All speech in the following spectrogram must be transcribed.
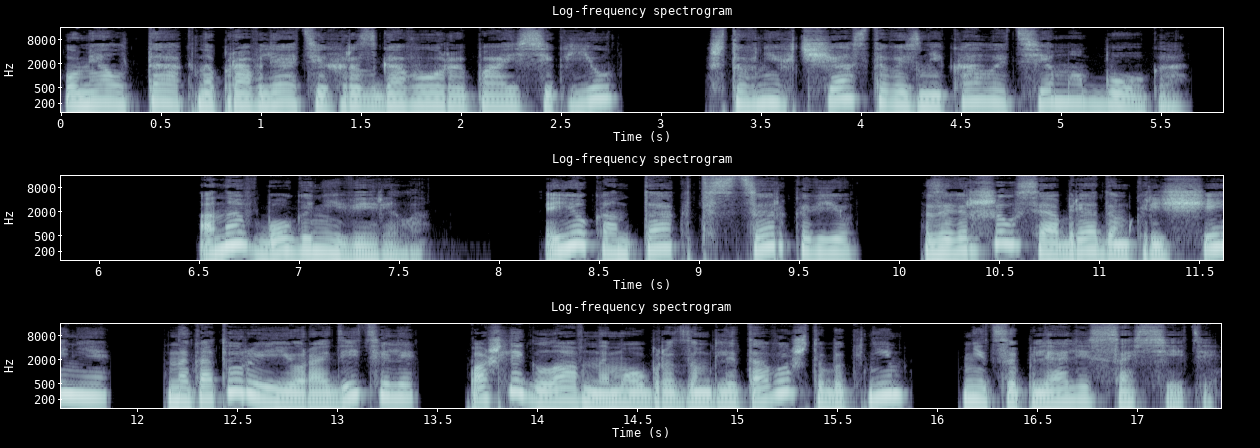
умел так направлять их разговоры по ICQ, что в них часто возникала тема Бога. Она в Бога не верила. Ее контакт с церковью завершился обрядом крещения, на который ее родители пошли главным образом для того, чтобы к ним не цеплялись соседи.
